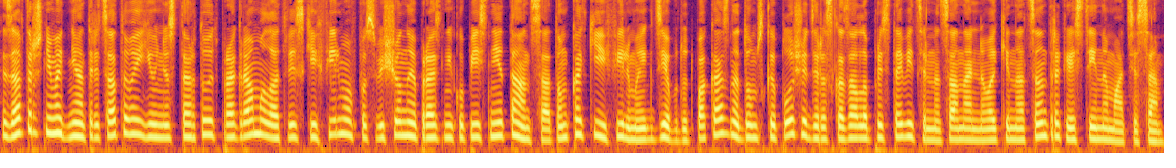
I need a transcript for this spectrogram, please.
С завтрашнего дня, 30 июня, стартует программа латвийских фильмов, посвященная празднику песни и танца. О том, какие фильмы и где будут показаны, Домской площади рассказала представитель Национального киноцентра Кристина Матиса.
